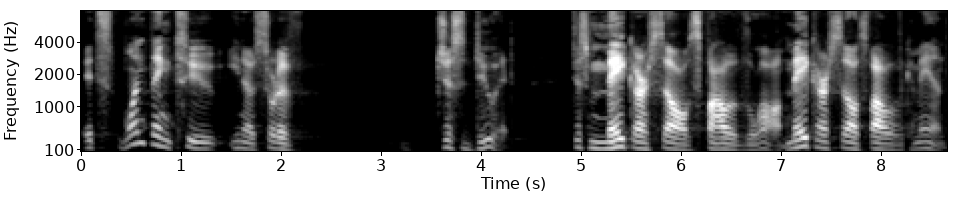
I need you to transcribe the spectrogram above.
It's one thing to, you know, sort of just do it. Just make ourselves follow the law, make ourselves follow the commands,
